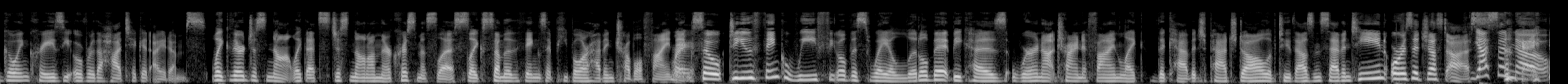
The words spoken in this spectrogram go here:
going crazy over the hot ticket items. Like, they're just not. Like, that's just not on their Christmas list. Like, some of the things that people are having trouble finding. Right. So, do you think we feel this way a little bit because we're not trying to find like the Cabbage Patch doll of 2017, or is it just us? Yes and no.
